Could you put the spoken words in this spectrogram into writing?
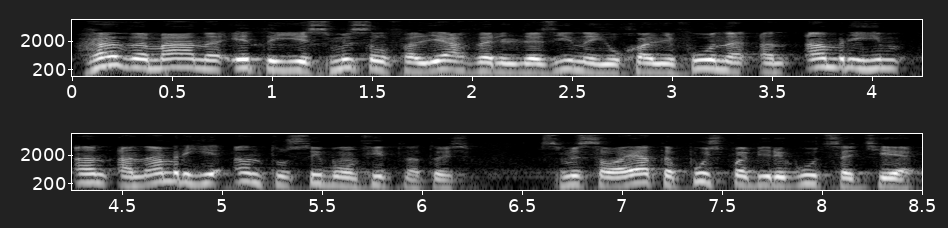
Хаза мана это есть смысл фальяхдари лязина юхалифуна ан амрихим ан ан амрихи ан тусибум фитна. То есть смысл аята пусть поберегутся те,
